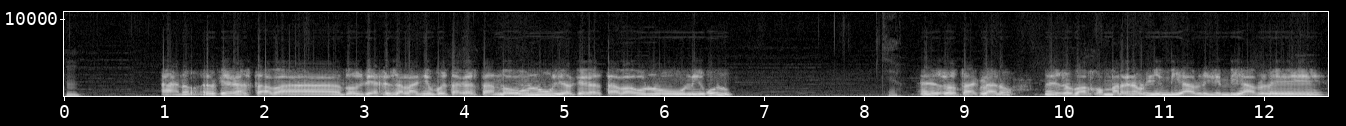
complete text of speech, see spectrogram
Hmm. Claro, el que gastaba dos viajes al año, pues está gastando uno, y el que gastaba uno, ninguno. ya. Eso está claro. Eso bajó en barreno y inviable, y inviable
